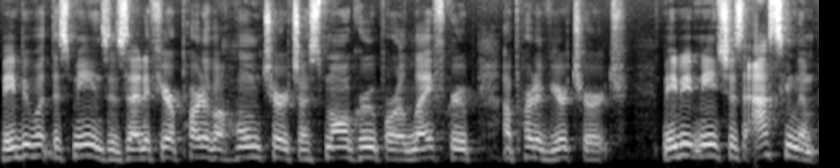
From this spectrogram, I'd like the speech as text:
Maybe what this means is that if you're a part of a home church, a small group, or a life group, a part of your church, maybe it means just asking them,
